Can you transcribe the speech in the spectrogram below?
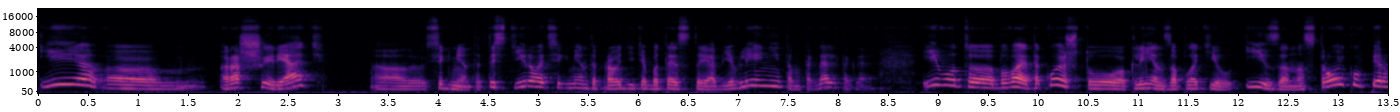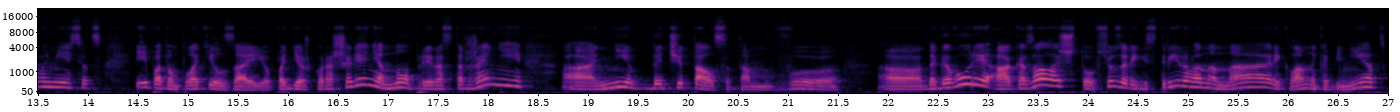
и э, расширять э, сегменты, тестировать сегменты, проводить АБ-тесты объявлений там, и так далее, и так далее. И вот э, бывает такое, что клиент заплатил и за настройку в первый месяц, и потом платил за ее поддержку расширения, но при расторжении э, не дочитался там в э, договоре, а оказалось, что все зарегистрировано на рекламный кабинет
